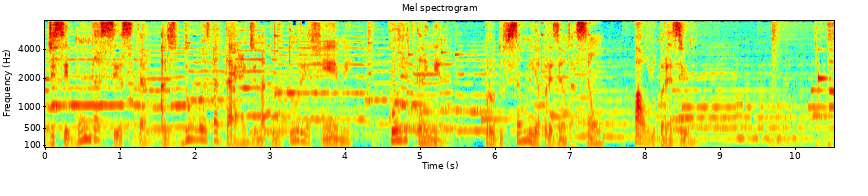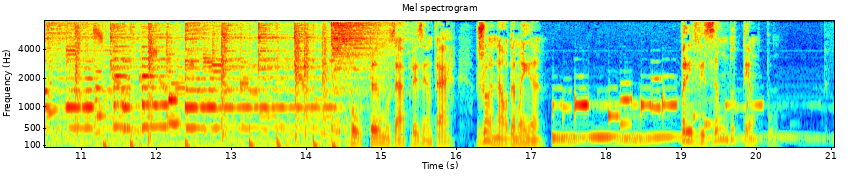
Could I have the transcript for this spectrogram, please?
De segunda a sexta, às duas da tarde, na Cultura FM, Coletânea. Produção e apresentação, Paulo Brasil. Voltamos a apresentar Jornal da Manhã. Previsão do tempo.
